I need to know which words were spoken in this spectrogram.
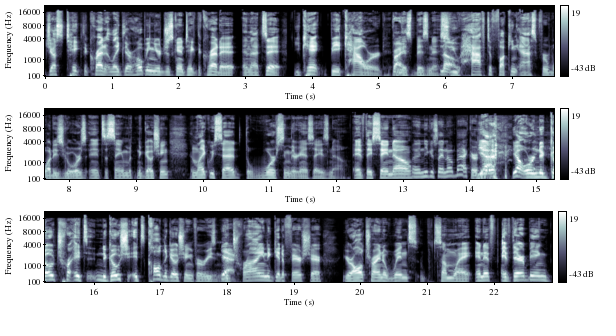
just take the credit. Like they're hoping you're just gonna take the credit and that's it. You can't be a coward Right. in this business. No. You have to fucking ask for what is yours, and it's the same with negotiating. And like we said, the worst thing they're gonna say is no. And if they say no, And you can say no back or yeah, yeah, or nego. Try, it's negoti It's called negotiating for a reason. Yeah. You're trying to get a fair share. You're all trying to win some way. And if if they're being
